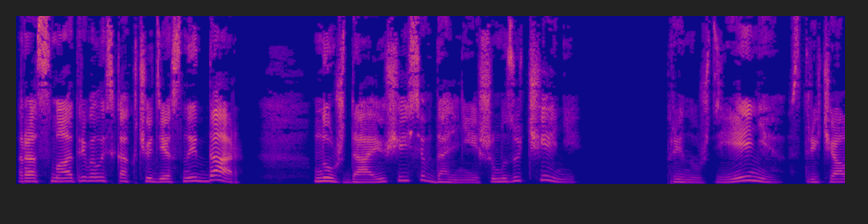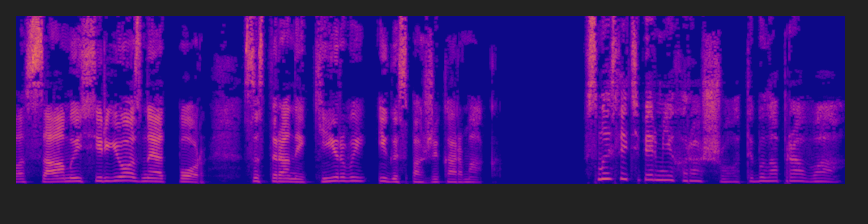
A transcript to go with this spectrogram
рассматривалось как чудесный дар, нуждающийся в дальнейшем изучении. Принуждение встречало самый серьезный отпор со стороны Кировой и госпожи Кармак. «В смысле, теперь мне хорошо, ты была права.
